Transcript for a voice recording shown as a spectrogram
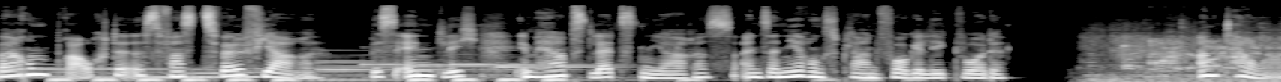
Warum brauchte es fast zwölf Jahre, bis endlich im Herbst letzten Jahres ein Sanierungsplan vorgelegt wurde? Am Tower.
